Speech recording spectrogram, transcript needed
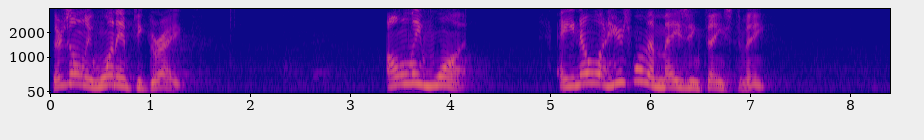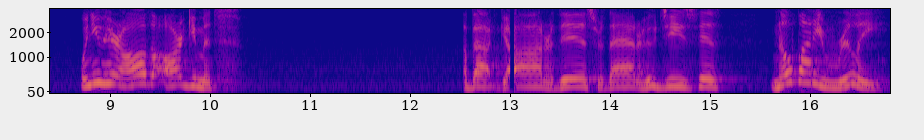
There's only one empty grave. Only one. And you know what? Here's one of the amazing things to me. When you hear all the arguments about God or this or that or who Jesus is, nobody really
